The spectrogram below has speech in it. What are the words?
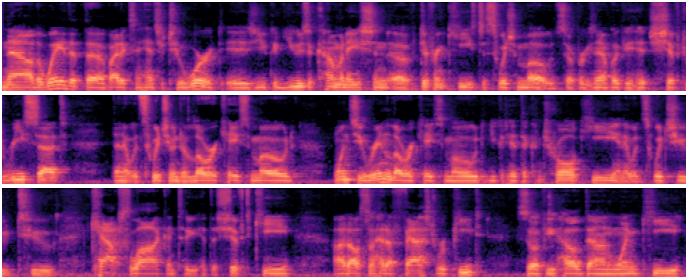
Now the way that the Videx Enhancer 2 worked is you could use a combination of different keys to switch modes. So for example if you hit shift reset then it would switch you into lowercase mode once you were in lowercase mode, you could hit the control key and it would switch you to caps lock until you hit the shift key. Uh, it also had a fast repeat, so if you held down one key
